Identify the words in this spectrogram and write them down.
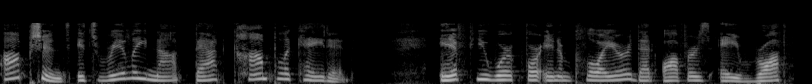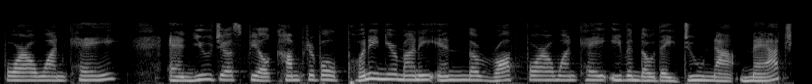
options. It's really not that complicated. If you work for an employer that offers a Roth 401k and you just feel comfortable putting your money in the Roth 401k even though they do not match,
